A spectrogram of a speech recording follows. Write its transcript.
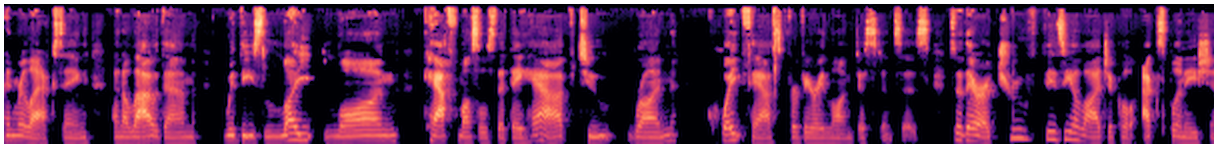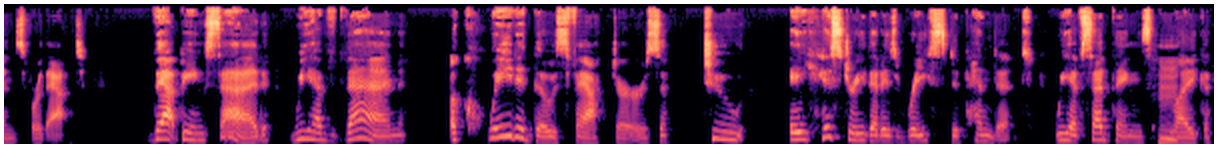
and relaxing and allow them with these light, long calf muscles that they have to run quite fast for very long distances. So there are true physiological explanations for that. That being said, we have then equated those factors to a history that is race dependent. We have said things hmm. like,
